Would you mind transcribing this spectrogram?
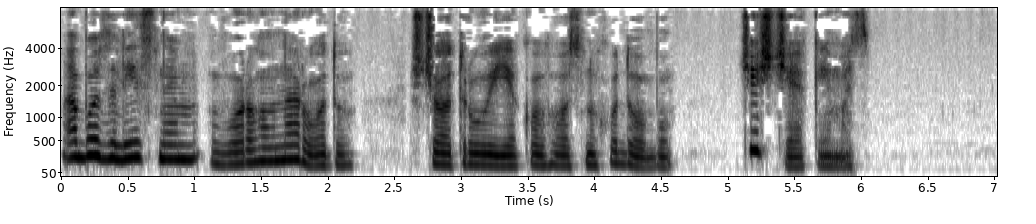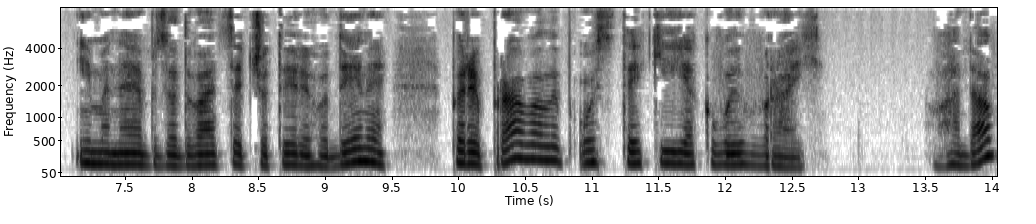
або злісним ворогом народу, що отруює колгосну худобу, чи ще кимось. І мене б за 24 години переправили б ось такі, як ви, в рай. Вгадав?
